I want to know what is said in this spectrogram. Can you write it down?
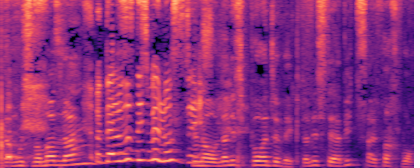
dann muss ich nochmal sagen. Und dann ist es nicht mehr lustig. Genau, und dann ist die Pointe weg. Dann ist der Witz einfach weg.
